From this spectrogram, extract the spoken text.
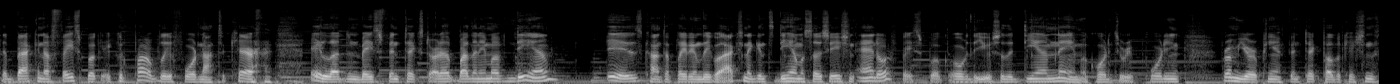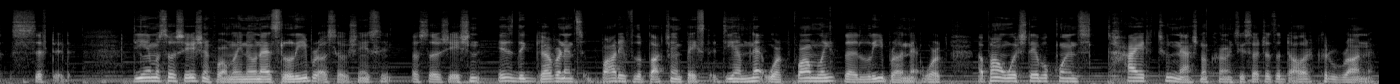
the backing of Facebook, it could probably afford not to care. A London-based fintech startup by the name of Diem is contemplating legal action against Diem Association and or Facebook over the use of the Diem name, according to reporting from European fintech publications Sifted. Diem Association, formerly known as Libra Association, Association, is the governance body for the blockchain-based DM network, formerly the Libra network, upon which stablecoins tied to national currencies such as the dollar could run.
